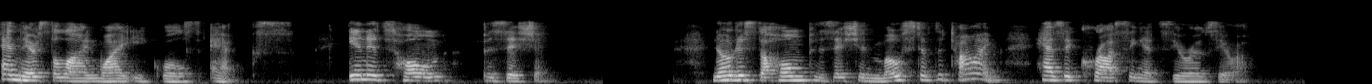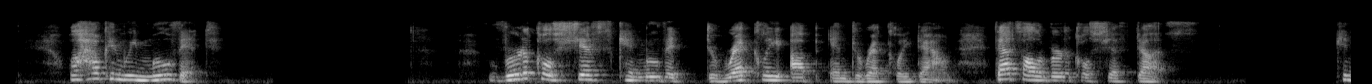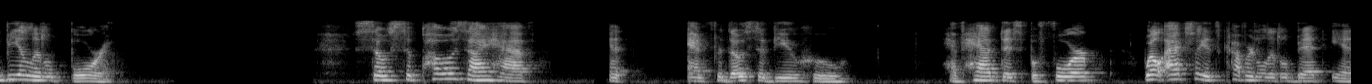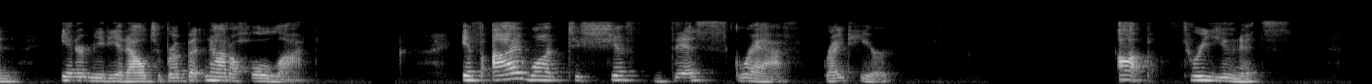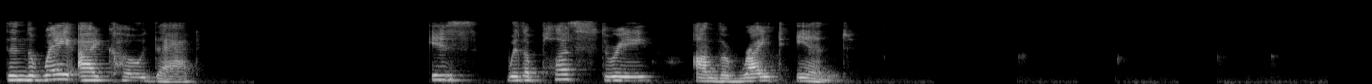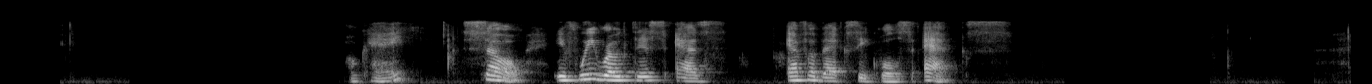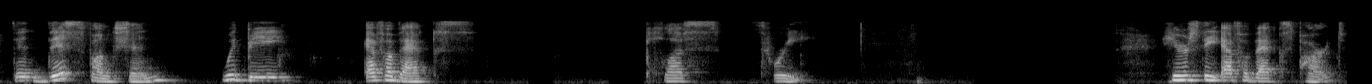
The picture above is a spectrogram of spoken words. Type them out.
And there's the line y equals x in its home position. Notice the home position most of the time has it crossing at zero, zero. Well, how can we move it? Vertical shifts can move it directly up and directly down. That's all a vertical shift does. Can be a little boring. So suppose I have, and, for those of you who have had this before, well, actually it's covered a little bit in intermediate algebra, but not a whole lot. If I want to shift this graph right here up three units, then the way I code that is with a plus three on the right end. Okay, so if we wrote this as f of x equals x, then this function would be f of x plus 3. Here's the f of x part.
